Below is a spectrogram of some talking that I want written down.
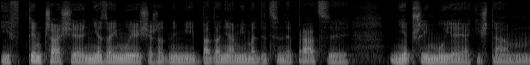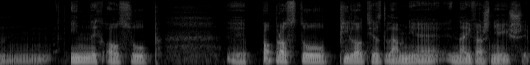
i w tym czasie nie zajmuję się żadnymi badaniami medycyny pracy, nie przyjmuję jakichś tam innych osób, po prostu pilot jest dla mnie najważniejszy.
